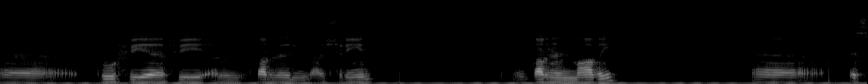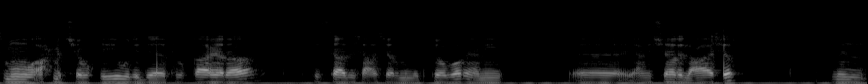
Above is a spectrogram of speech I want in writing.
آه، توفي في القرن العشرين القرن الماضي. آه، اسمه أحمد شوقي ولد في القاهرة في السادس عشر من أكتوبر يعني يعني الشهر العاشر من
